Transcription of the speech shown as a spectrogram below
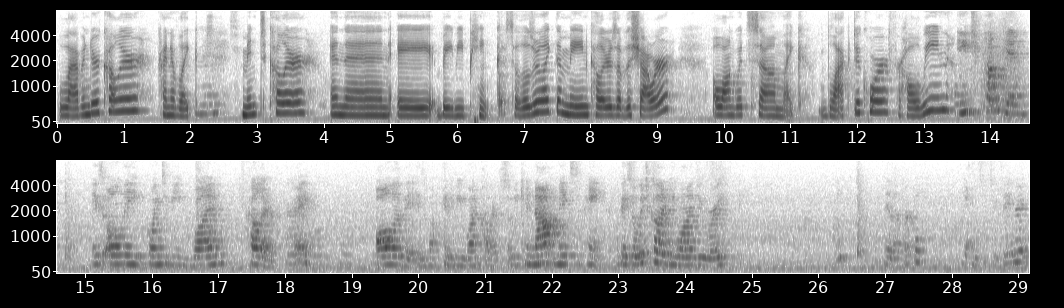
lavender color, kind of like mint color, and then a baby pink. So those are like the main colors of the shower, along with some like black decor for Halloween. Each pumpkin is only going to be one color, okay? all of it is going to be one color. So we cannot mix the paint. Okay, so which color do you want to do, Rory? Laylah, purple? Yes. Since it's your favorite.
